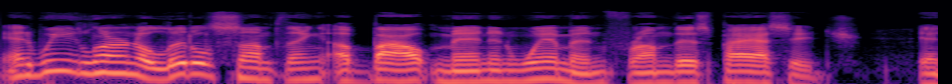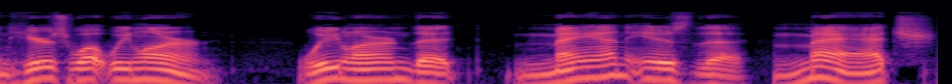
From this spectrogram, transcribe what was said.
And we learn a little something about men and women from this passage. And here's what we learn we learn that man is the match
